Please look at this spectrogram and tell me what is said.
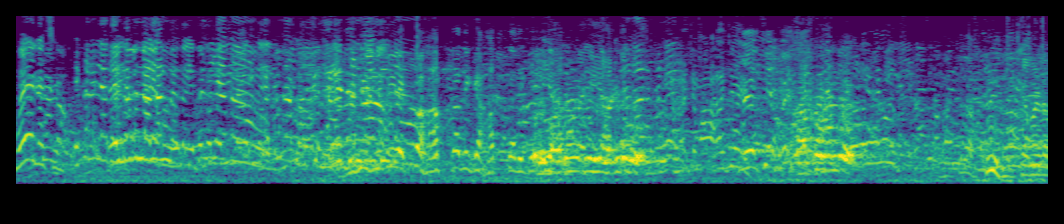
হয়ে গেছে। এখানে একটু হাতটা দিকে হাতটা দিকে এই হাতটা এই হাতটা ক্যামেরাটা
